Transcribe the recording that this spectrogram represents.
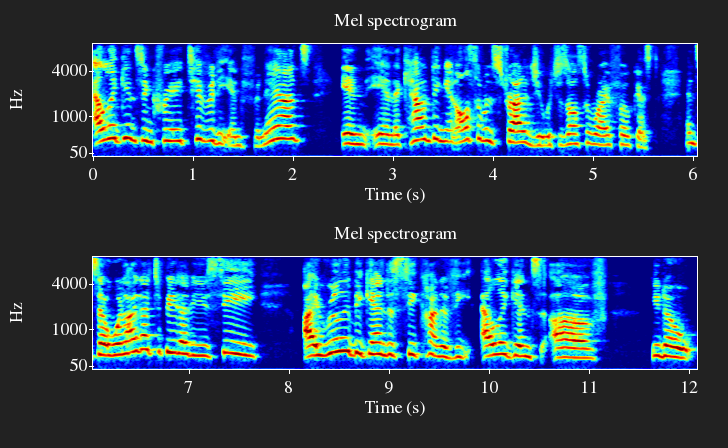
elegance and creativity in finance, in, in accounting, and also in strategy, which is also where I focused. And so when I got to PwC, I really began to see kind of the elegance of, you know,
